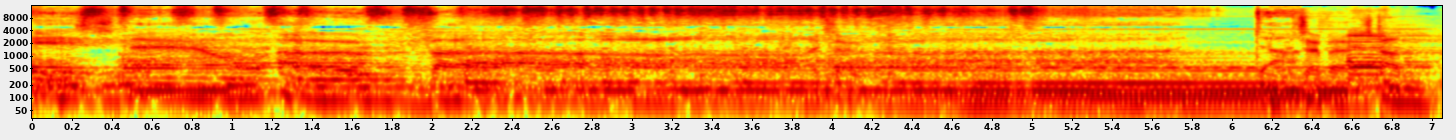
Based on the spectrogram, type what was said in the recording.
is now over. It's over. It's done.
